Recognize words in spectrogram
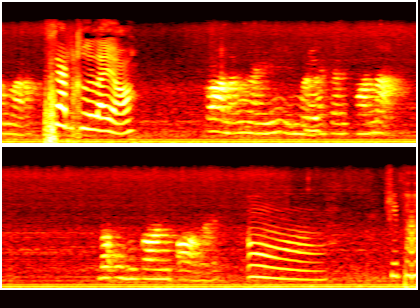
คุณล่ะแซดคืออะไรเหรอ ก็อันนั้นไงเหมือนในแกนิมัดอะแล้วอุปกรณ์ออกไงอ๋อ ชิบห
